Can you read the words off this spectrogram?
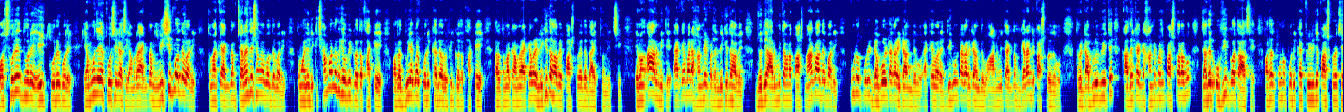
বছরের ধরে এই করে করে এমন জায়গায় পৌঁছে গেছি, আমরা একদম নিশ্চিত বলতে পারি, তোমাকে একদম চ্যালেঞ্জের সঙ্গে বলতে পারি, তোমার যদি কিছু সামান্য কিছু অভিজ্ঞতা থাকে, অর্থাৎ দুই, একবার পরীক্ষা দেওয়ার অভিজ্ঞতা থাকে, তাহলে তোমাকে আমরা একেবারে লিখিতভাবে পাশ করে দেওয়ার দায়িত্ব নিচ্ছি। এবং আর্মিতে একেবারে হান্ড্রেড পার্সেন্ট লিখিত হবে যদি আর্মিতে আমরা পাস না করাতে পারি, পুরোপুরি ডবল টাকা রিটার্ন দেবো, একেবারে দ্বিগুণ টাকা রিটার্ন দেবো আর্মিতে একদম গ্যারান্টি পাস করে দেবো। তবে ডাব্লিউবিতে কাদেরকে হান্ড্রেড পার্সেন্ট পাস করাবো, যাদের অভিজ্ঞতা আছে, অর্থাৎ কোনো পরীক্ষায় প্রিলিতে পাস করেছে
